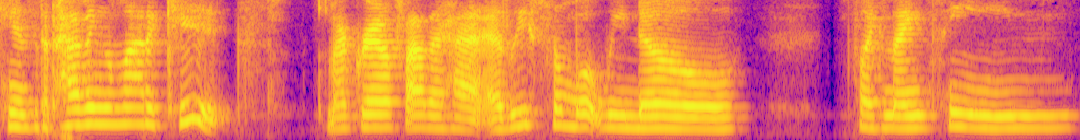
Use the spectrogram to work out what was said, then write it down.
he ended up having a lot of kids. My grandfather had, at least from what we know, it's like 19,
